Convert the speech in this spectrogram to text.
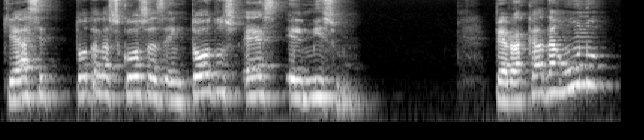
que hace todas as coisas em todos, é o mesmo. Pero a cada uno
